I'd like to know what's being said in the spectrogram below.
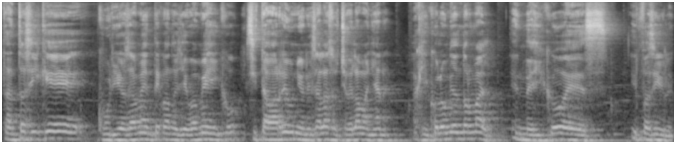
Tanto así que, curiosamente, cuando llego a México, citaba reuniones a las 8 de la mañana. Aquí en Colombia es normal, en México es imposible.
